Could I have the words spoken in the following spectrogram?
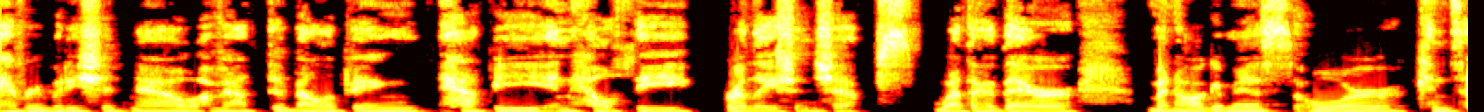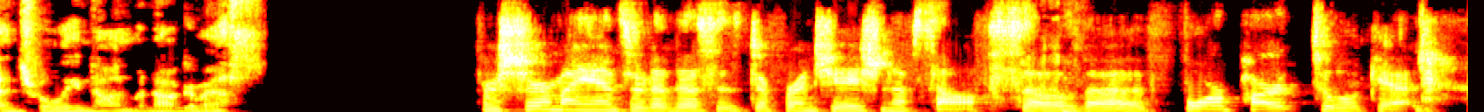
everybody should know about developing happy and healthy relationships, whether they're monogamous or consensually non monogamous? For sure, my answer to this is differentiation of self. So, the four part toolkit.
